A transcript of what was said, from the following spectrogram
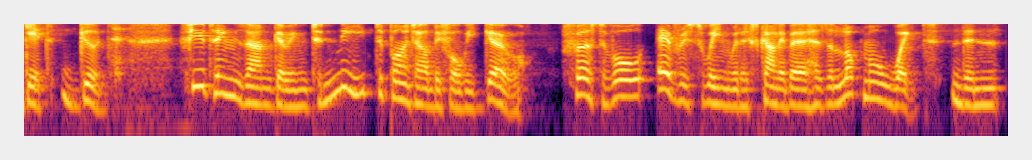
get good. Few things I'm going to need to point out before we go. First of all, every swing with Excalibur has a lot more weight than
